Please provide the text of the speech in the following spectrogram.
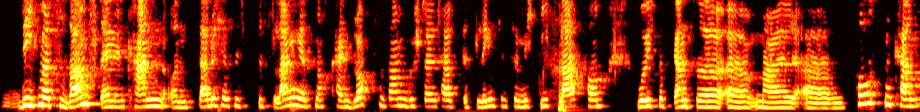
die ich mal zusammenstellen kann. Und dadurch, dass ich bislang jetzt noch keinen Blog zusammengestellt habe, ist LinkedIn für mich die Plattform, wo ich das Ganze äh, mal äh, posten kann.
